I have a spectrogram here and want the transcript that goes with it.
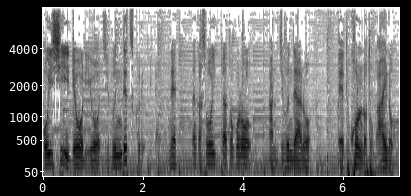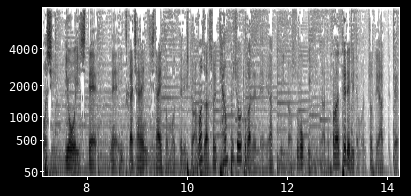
美味しい料理を自分で作るね。なんかそういったところ、あの、自分であの、えっ、ー、と、コンロとかああいうのももし用意して、ね、いつかチャレンジしたいと思ってる人は、まずはそういうキャンプ場とかでね、やってみるのはすごくいいなと。このテレビでもちょっとやってて、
